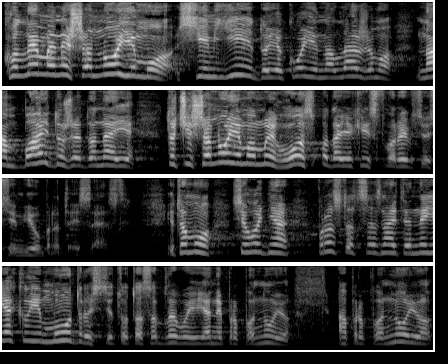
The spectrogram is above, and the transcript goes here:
коли ми не шануємо сім'ї, до якої належимо, нам байдуже до неї, то чи шануємо ми Господа, який створив цю сім'ю, брати і сестри? І тому сьогодні просто це, знаєте, ніякої мудрості тут особливої я не пропоную, а пропоную,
